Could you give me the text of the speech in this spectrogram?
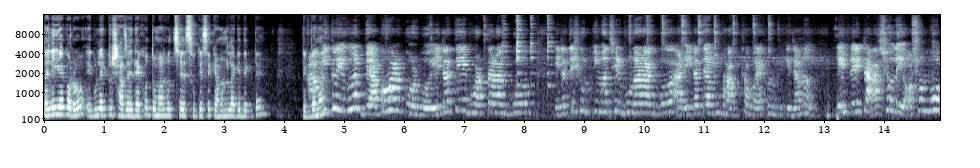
তাইলে ইয়ে করো এগুলো একটু সাজাই। দেখো তোমার হচ্ছে সুকেসে কেমন লাগে দেখতে। দেখবে না? আমি তো এগুলো ব্যবহার করব। এটাতে ভর্তা রাখব এটাতে শুটকি মাছের ভুনা রাখব আর এটাতে আমি ভাত খাব এখন থেকে জানো? এই প্লেটটা আসলে অসম্ভব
